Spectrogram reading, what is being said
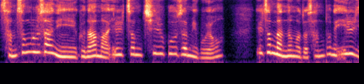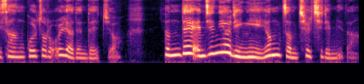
삼성물산이 그나마 1.79점이고요. 1점만 넘어도 3분의 1 이상 골조를 올려야 된다 했죠. 현대 엔지니어링이 0.77입니다.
